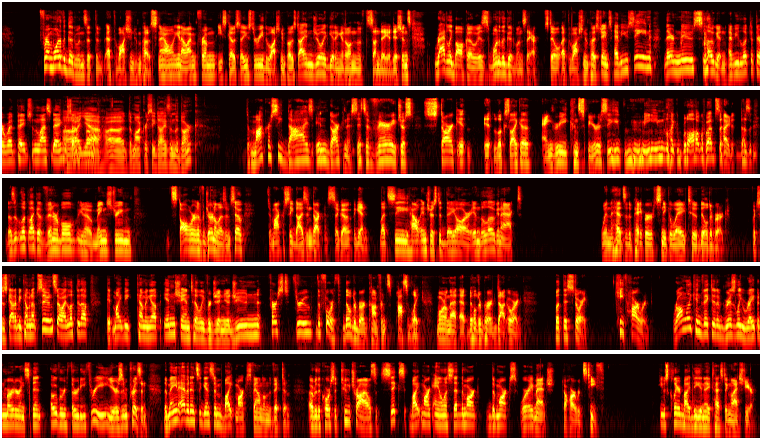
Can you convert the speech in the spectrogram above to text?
from one of the good ones at the at the Washington Post. Now, you know, I'm from East Coast. I used to read the Washington Post. I enjoyed getting it on the Sunday editions. Radley Balko is one of the good ones there, still at the Washington Post. James, have you seen their new slogan? Have you looked at their webpage in the last day or so? Uh, yeah, uh, democracy dies in the dark. Democracy dies in darkness. It's a very just stark. It it looks like a angry conspiracy mean like blog website. It doesn't doesn't look like a venerable you know mainstream stalwart of journalism. So democracy dies in darkness. So go again Let's see how interested they are in the Logan Act when the heads of the paper sneak away to Bilderberg, which has got to be coming up soon. So I looked it up. It might be coming up in Chantilly, Virginia, June 1st through the 4th, Bilderberg Conference, possibly. More on that at bilderberg.org. But this story Keith Harward, wrongly convicted of grisly rape and murder and spent over 33 years in prison. The main evidence against him bite marks found on the victim. Over the course of two trials, six bite mark analysts said the, mark, the marks were a match to Harward's teeth. He was cleared by DNA testing last year.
